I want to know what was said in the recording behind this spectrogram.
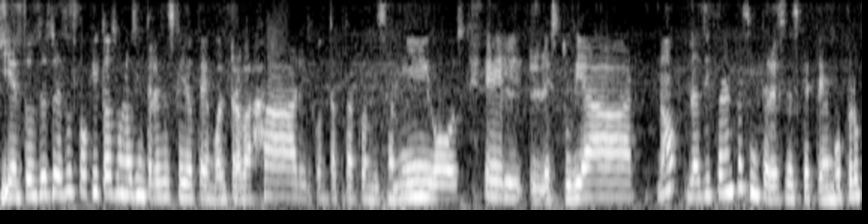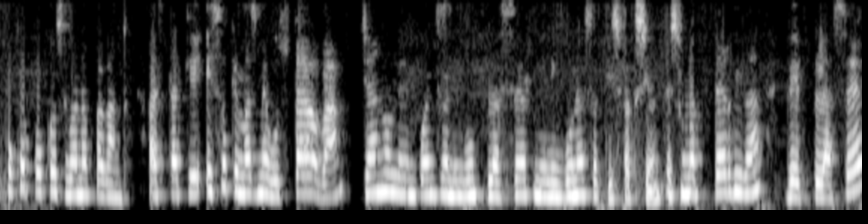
Y entonces esos foquitos son los intereses que yo tengo, el trabajo el contactar con mis amigos, el, estudiar, ¿no? Las diferentes intereses que tengo, pero poco a poco se van apagando. Hasta que eso que más me gustaba, ya no le encuentro ningún placer ni ninguna satisfacción. Es una pérdida de placer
